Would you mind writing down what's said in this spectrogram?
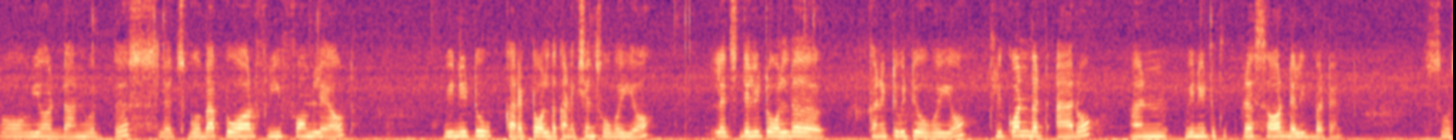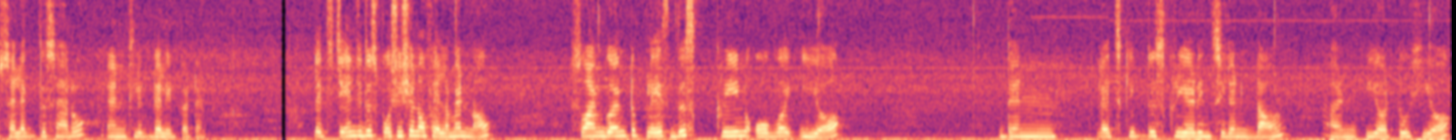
so we are done with this. Let's go back to our free form layout. We need to correct all the connections over here. Let's delete all the connectivity over here. Click on that arrow and we need to press our delete button. So select this arrow and click delete button. Let's change this position of element now. So I'm going to place this screen over here then let's keep this create incident down and here to here.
